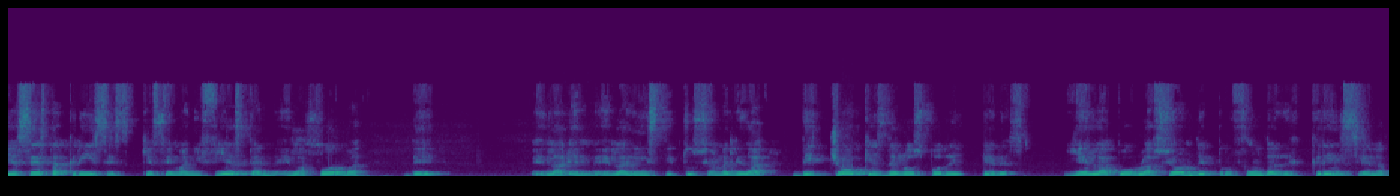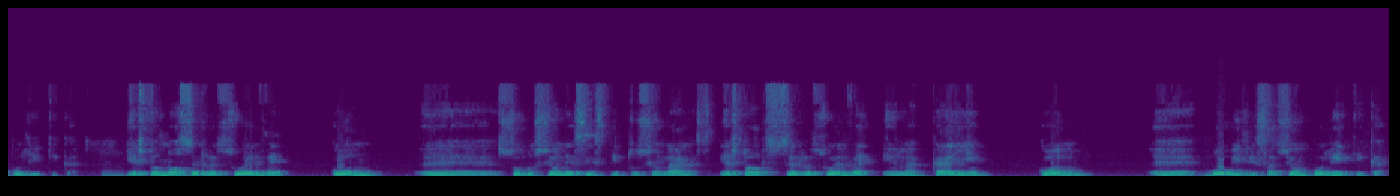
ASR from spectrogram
es esta crisis que se manifiesta en, la forma de, en la, institucionalidad, de choques de los poderes y en la población de profunda descreencia en la política. Mm. Esto no se resuelve con eh, soluciones institucionales. Esto se resuelve en la calle con eh, movilización política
